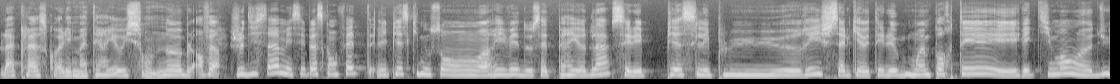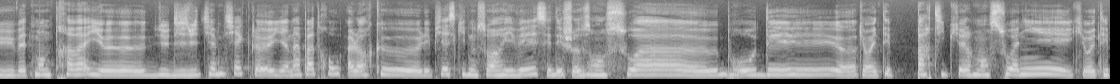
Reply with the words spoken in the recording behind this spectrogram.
la classe quoi. Les matériaux ils sont nobles. Enfin je dis ça mais c'est parce qu'en fait les pièces qui nous sont arrivées de cette période là c'est les pièces les plus riches, celles qui ont été les moins portées. Et effectivement, euh, du vêtement de travail euh, du 18e siècle, euh, il y en a pas trop. Alors que les pièces qui nous sont arrivées, c'est des choses en soie, euh, brodées, euh, qui ont été particulièrement soignées et qui ont été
